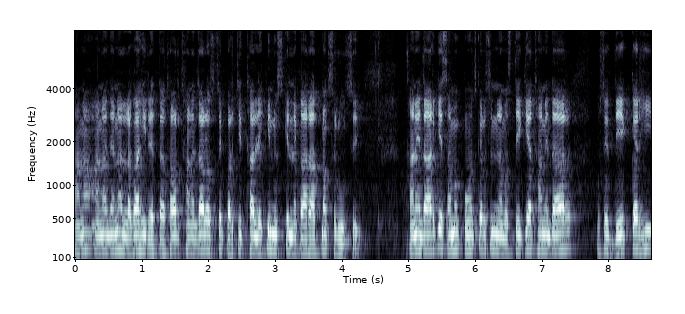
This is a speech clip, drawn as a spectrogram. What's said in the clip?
थाना आना जाना लगा ही रहता था और थानेदार उससे परिचित था, लेकिन उसके नकारात्मक स्वरूप से। थानेदार के सम्मुख पहुंचकर उसने नमस्ते किया। थानेदार उसे देखकर ही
